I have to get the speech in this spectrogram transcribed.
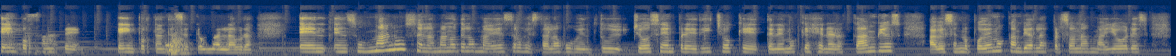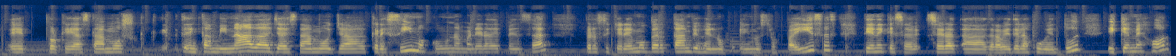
Qué importante Qué importante ese tema, Laura. En, en, sus manos, en las manos de los maestros, está la juventud. Yo siempre he dicho que tenemos que generar cambios. A veces no podemos cambiar las personas mayores eh, porque ya estamos encaminadas, ya estamos, ya crecimos con una manera de pensar, pero si queremos ver cambios en, en nuestros países, tiene que ser, a, través de la juventud y qué mejor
